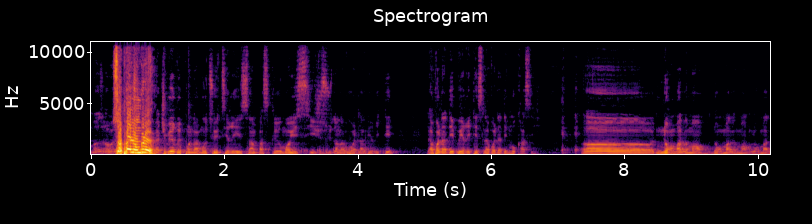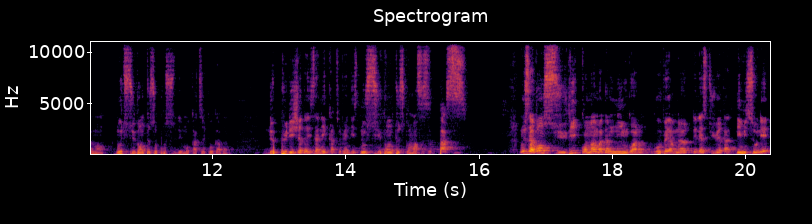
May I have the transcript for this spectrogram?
Ils ne sont pas nombreux. Je vais répondre à M. Thierry parce que moi ici, je suis dans la voie de la vérité. La voie de la vérité, c'est la voie de la démocratie. Euh, normalement, normalement, normalement, nous suivons tout ce processus démocratique au Gabon. Depuis déjà les années 90, nous suivons tout comment ça se passe. Nous avons suivi comment Mme Ningwan, gouverneur de l'Est a démissionné.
